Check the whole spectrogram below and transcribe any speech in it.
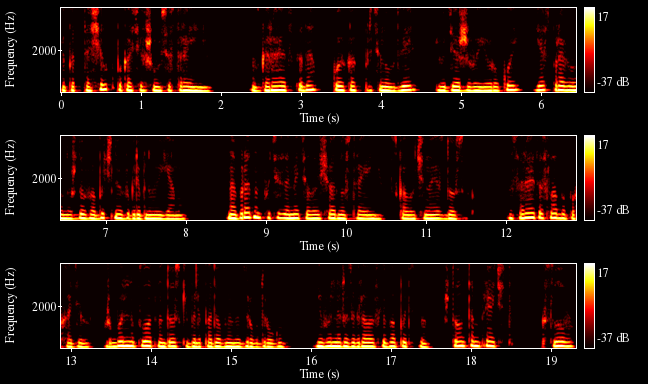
и подтащил к покосившемуся строению. Сгорая от стыда, кое-как притянув дверь и удерживая ее рукой, я справила нужду в обычную выгребную яму. На обратном пути заметила еще одно строение, сколоченное из досок. На сарай это слабо походило, уж больно плотно доски были подогнаны друг к другу. Невольно разыгралось любопытство, что он там прячет. К слову,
